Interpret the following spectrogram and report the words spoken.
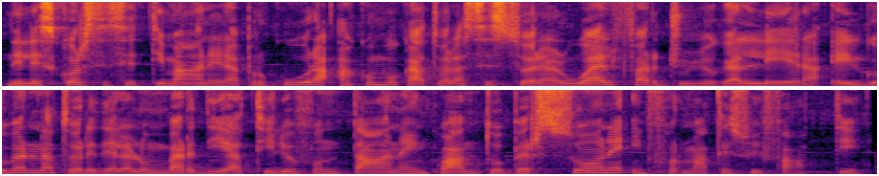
Nelle scorse settimane la Procura ha convocato l'assessore al welfare Giulio Gallera e il governatore della Lombardia Attilio Fontana in quanto persone informate sui fatti.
